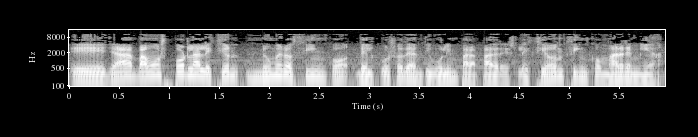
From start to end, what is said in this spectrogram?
eh, ya vamos por la lección número 5 del curso de antibullying para padres. Lección 5, madre mía.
